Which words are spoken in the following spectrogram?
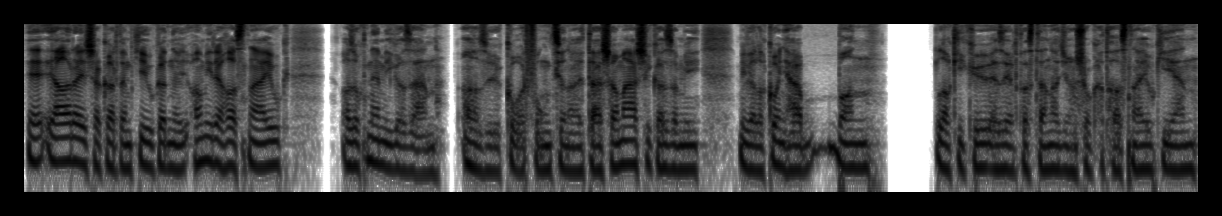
e, arra is akartam kiukadni, hogy amire használjuk, azok nem igazán az ő core funkcionalitása. A másik az, ami, mivel a konyhában lakik ő, ezért aztán nagyon sokat használjuk ilyen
